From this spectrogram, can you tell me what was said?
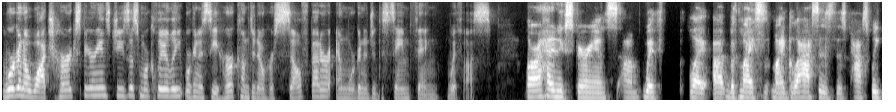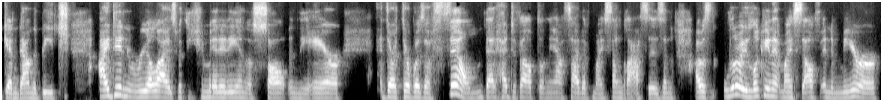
We're going to watch her experience Jesus more clearly. We're going to see her come to know herself better, and we're going to do the same thing with us. Laura had an experience um, with like uh, with my my glasses this past weekend down the beach i didn't realize with the humidity and the salt in the air that there was a film that had developed on the outside of my sunglasses. And i was literally looking at myself in a mirror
